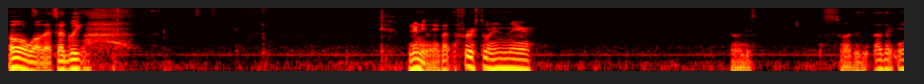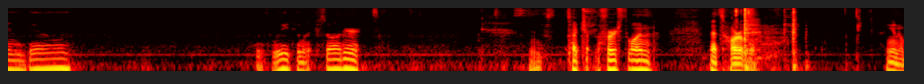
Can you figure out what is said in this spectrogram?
Oh, well, that's ugly. But anyway, I got the first one in there. I'll just solder the other end down with way too much solder. And just touch up the first one. That's horrible. I'm gonna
